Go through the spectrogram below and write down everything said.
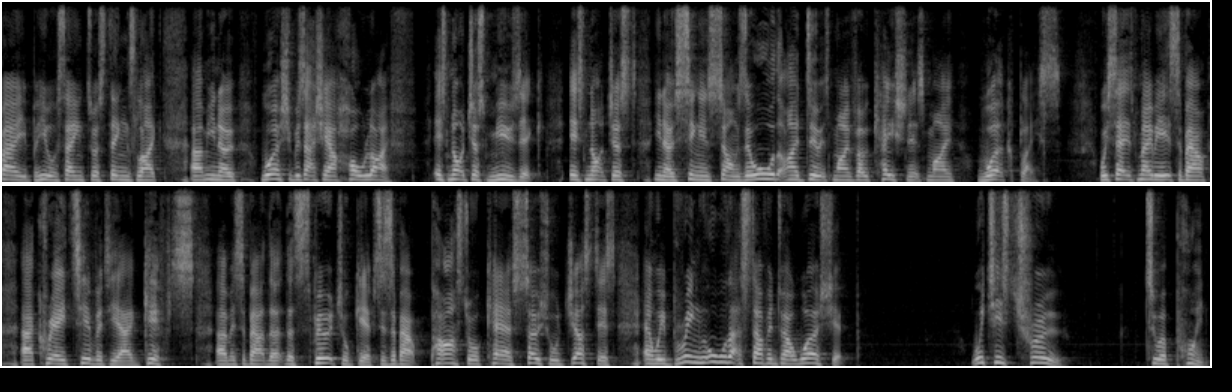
by people saying to us things like, um, you know, worship is actually our whole life. It's not just music. It's not just, you know, singing songs. All that I do. It's my vocation. It's my workplace. We say it's maybe it's about our creativity, our gifts. Um, it's about the, the spiritual gifts. It's about pastoral care, social justice. And we bring all that stuff into our worship, which is true to a point.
